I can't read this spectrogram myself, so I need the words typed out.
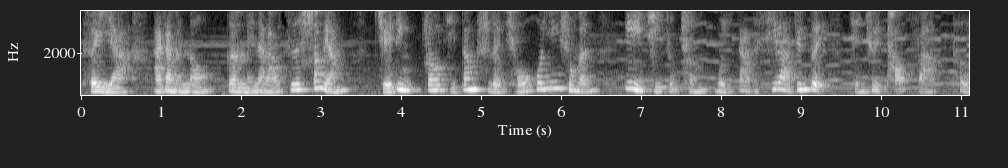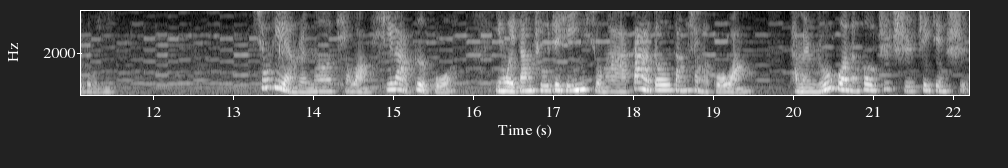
所以呀，阿伽门农跟梅奈劳斯商量，决定召集当时的求婚英雄们。一起组成伟大的希腊军队，前去讨伐特洛伊。兄弟两人呢，前往希腊各国，因为当初这些英雄啊，大都当上了国王。他们如果能够支持这件事，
